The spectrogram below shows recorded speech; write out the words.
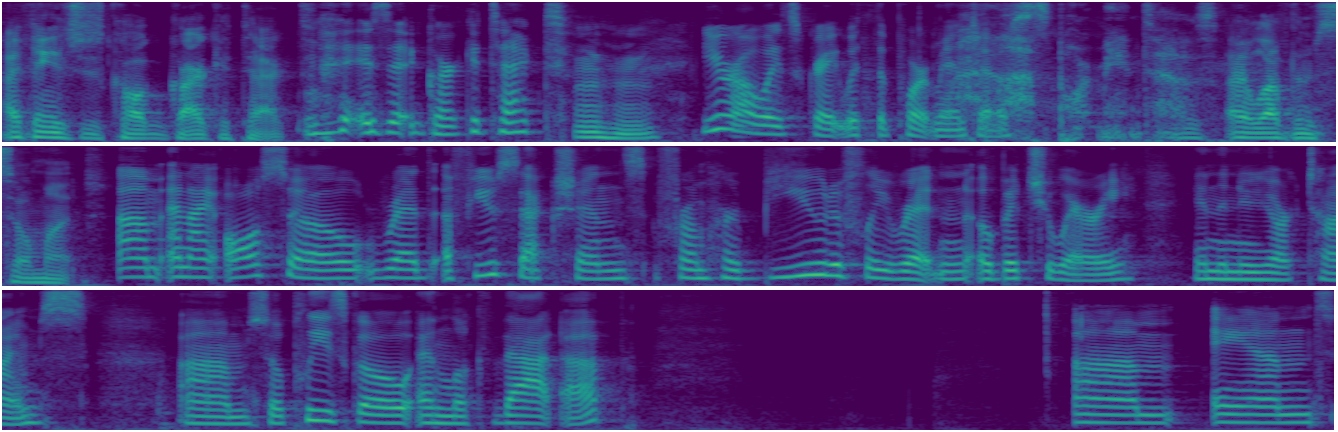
I think it's just called Garchitect. is it Garchitect? Mm-hmm. You're always great with the portmanteaus. Portmanteaus. I love them so much. Um, and I also read a few sections from her beautifully written obituary in the New York Times. Um, so please go and look that up. Um, and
